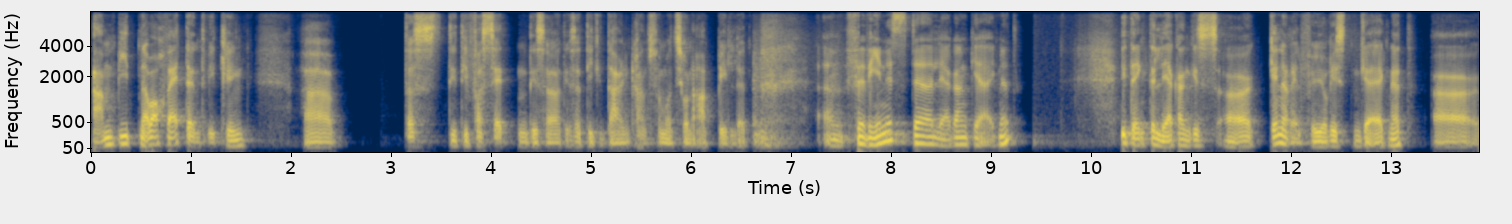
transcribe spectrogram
anbieten, aber auch weiterentwickeln, äh, dass die, die Facetten dieser, dieser digitalen Transformation abbildet. Ähm, für wen ist der Lehrgang geeignet? Ich denke, der Lehrgang ist äh, generell für Juristen geeignet, äh,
